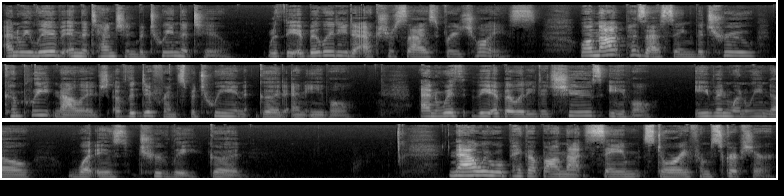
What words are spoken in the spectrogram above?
and we live in the tension between the two, with the ability to exercise free choice, while not possessing the true, complete knowledge of the difference between good and evil, and with the ability to choose evil, even when we know what is truly good. Now we will pick up on that same story from Scripture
